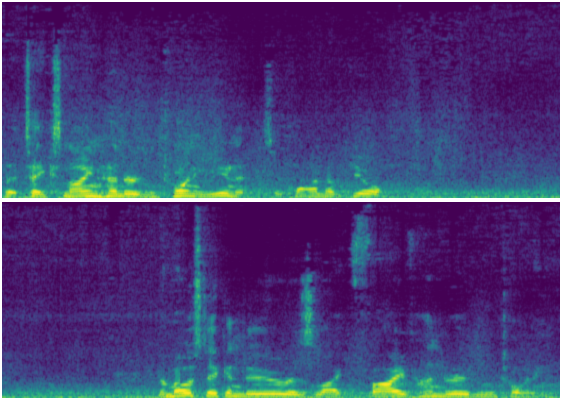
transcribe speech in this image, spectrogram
that takes 920 units of quantum fuel. The most it can do is like 520.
